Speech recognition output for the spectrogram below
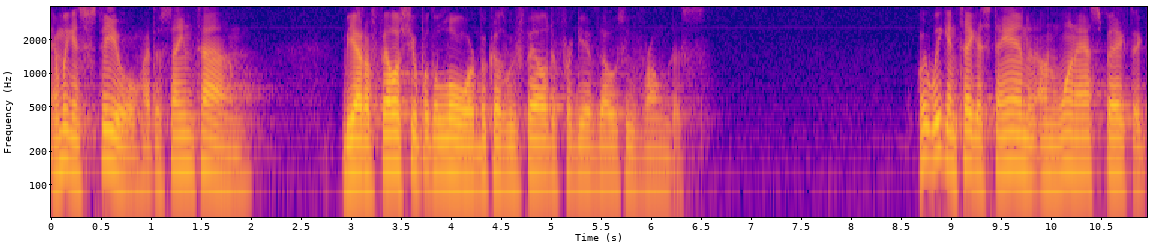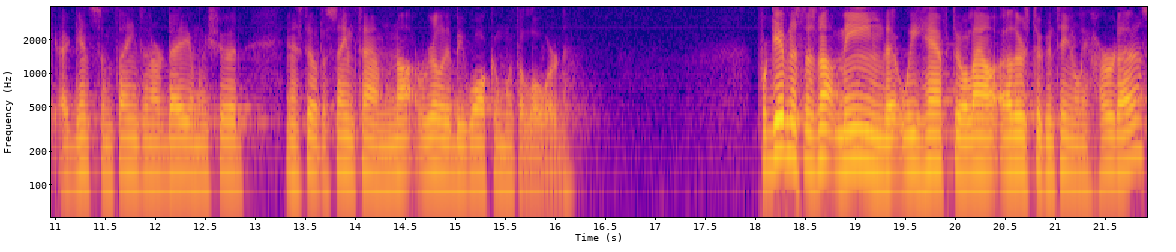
And we can still, at the same time, be out of fellowship with the Lord because we failed to forgive those who've wronged us. We can take a stand on one aspect against some things in our day, and we should, and still at the same time not really be walking with the Lord. Forgiveness does not mean that we have to allow others to continually hurt us,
